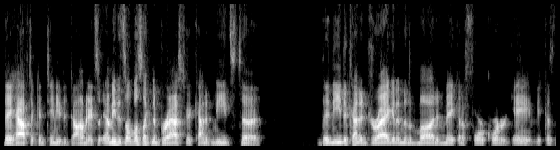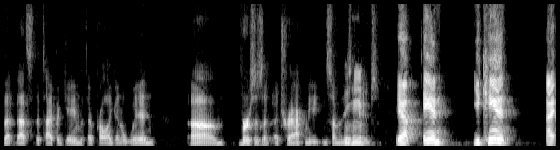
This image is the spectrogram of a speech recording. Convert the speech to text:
they have to continue to dominate. So, I mean, it's almost like Nebraska kind of needs to they need to kind of drag it into the mud and make it a four quarter game because that that's the type of game that they're probably going to win um, versus a, a, track meet in some of these mm-hmm. games. Yeah, and you can't. I,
